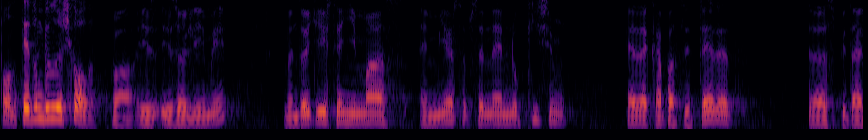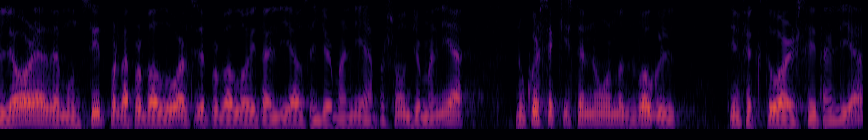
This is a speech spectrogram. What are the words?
Po, në tetë u mbyllën shkollat. Po, izolimi. Mendoj që ishte një masë e mirë sepse ne nuk kishim edhe kapacitetet spitalore dhe mundësitë për ta përballuar siç e përballoi Italia ose Gjermania. Për shembull, Gjermania nuk është se kishte numër më të vogël të infektuarish se Italia,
